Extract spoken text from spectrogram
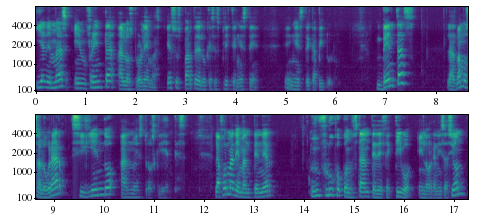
y además enfrenta a los problemas. Eso es parte de lo que se explica en este, en este capítulo. Ventas las vamos a lograr siguiendo a nuestros clientes. La forma de mantener un flujo constante de efectivo en la organización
